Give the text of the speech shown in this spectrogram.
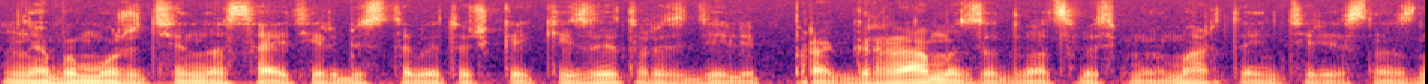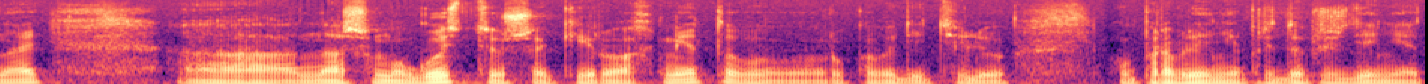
э, вы можете на сайте rbstv.kz в разделе «Программы» за 28 марта. Интересно знать. А нашему гостю Шакиру Ахметову, руководителю управления предупреждения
